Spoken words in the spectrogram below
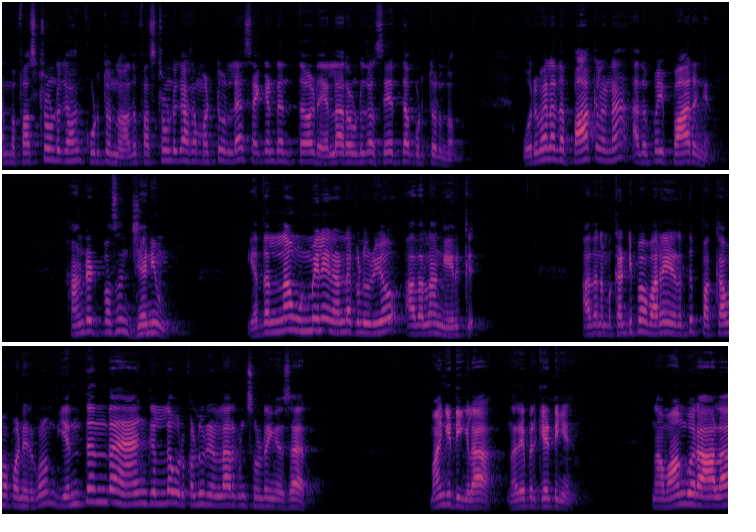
நம்ம ஃபஸ்ட் ரவுண்டுக்காக கொடுத்துருந்தோம். அது ஃபஸ்ட் ரவுண்டுக்காக மட்டும் இல்லை செகண்ட் அண்ட் தேர்ட் எல்லா ரவுண்டுக்காக சேர்த்து தான் கொடுத்துருந்தோம். ஒருவேளை அதை பார்க்கலன்னா அதை போய் பாருங்கள் ஹண்ட்ரட் பர்சன்ட் ஜென்யூன் எதெல்லாம் உண்மையிலே நல்ல கல்லூரியோ அதெல்லாம் அங்கே இருக்குது அதை நம்ம கண்டிப்பாக வரையறுத்து பக்காவாக பண்ணியிருக்கோம் எந்தெந்த ஆங்கிளில் ஒரு கல்லூரி நல்லா இருக்குன்னு சொல்கிறீங்க சார் வாங்கிட்டீங்களா? நிறைய பேர் கேட்டீங்க. நான் வாங்குகிற ஆளா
